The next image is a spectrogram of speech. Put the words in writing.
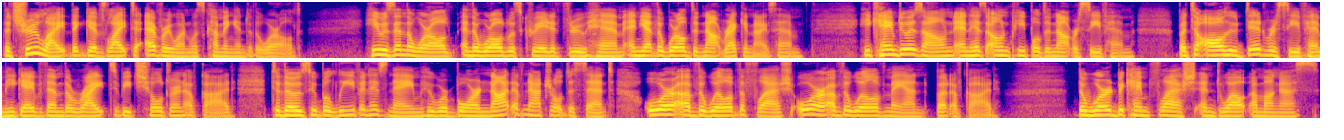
The true light that gives light to everyone was coming into the world. He was in the world, and the world was created through him, and yet the world did not recognize him. He came to his own, and his own people did not receive him. But to all who did receive him, he gave them the right to be children of God, to those who believe in his name, who were born not of natural descent, or of the will of the flesh, or of the will of man, but of God. The Word became flesh and dwelt among us.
